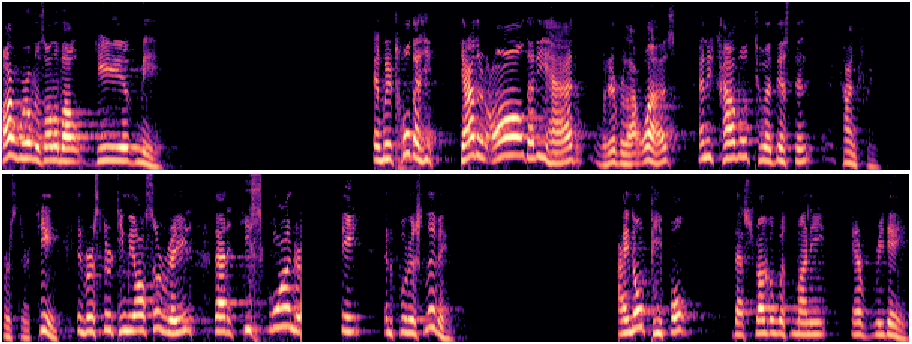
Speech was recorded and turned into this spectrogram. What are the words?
Our world is all about give me. And we're told that he gathered all that he had, whatever that was, and he traveled to a distant country. Verse 13. In verse 13, we also read that he squandered state and foolish living. I know people that struggle with money every day.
